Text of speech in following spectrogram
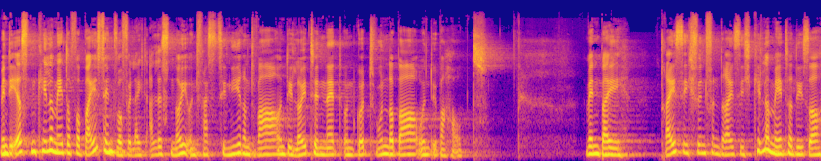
Wenn die ersten Kilometer vorbei sind, wo vielleicht alles neu und faszinierend war und die Leute nett und Gott wunderbar und überhaupt. Wenn bei 30, 35 Kilometer dieser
